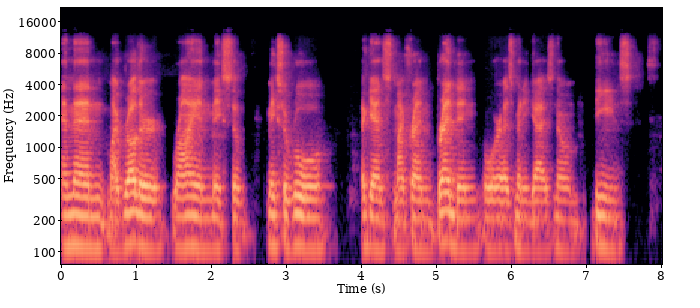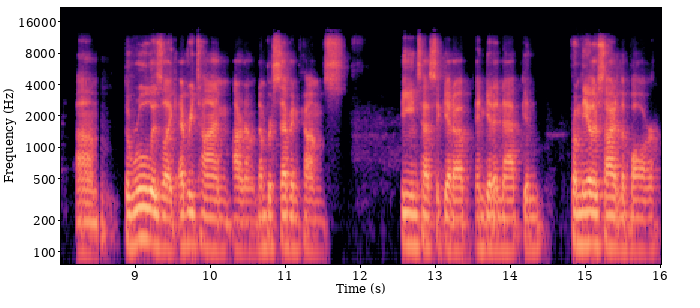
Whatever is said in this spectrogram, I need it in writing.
And then my brother Ryan makes a makes a rule against my friend Brendan, or as many guys know him, Beans. Um, the rule is like every time, I don't know, number seven comes, Beans has to get up and get a napkin from the other side of the bar.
